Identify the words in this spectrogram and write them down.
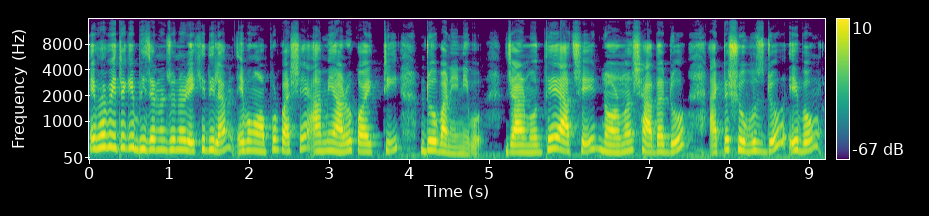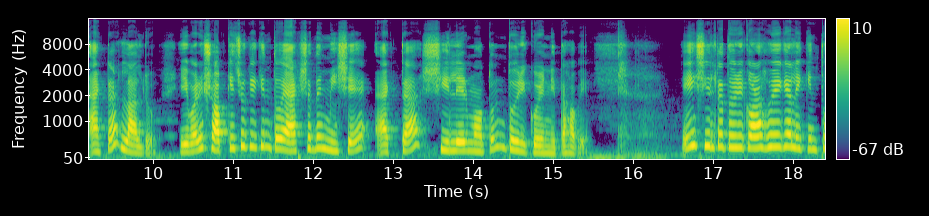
এভাবে এটাকে ভিজানোর জন্য রেখে দিলাম এবং অপর পাশে আমি আরও কয়েকটি ডো বানিয়ে নিব। যার মধ্যে আছে নর্মাল সাদা ডো, একটা সবুজ ডো এবং একটা লাল ডো। এবারে সব কিছুকে কিন্তু একসাথে মিশে একটা শিলের মতন তৈরি করে নিতে হবে। এই শিলটা তৈরি করা হয়ে গেলে কিন্তু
